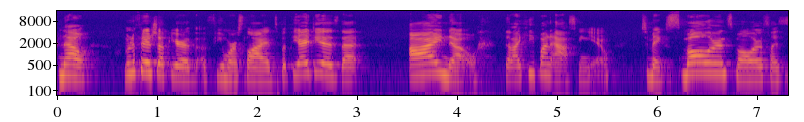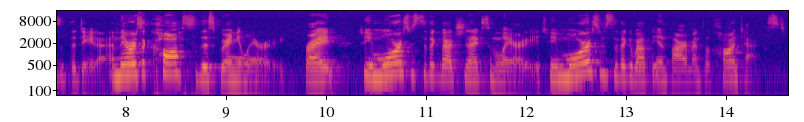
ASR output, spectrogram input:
Now, I'm going to finish up here with a few more slides, but the idea is that I know that I keep on asking you to make smaller and smaller slices of the data. And there is a cost to this granularity, right? To be more specific about genetic similarity, to be more specific about the environmental context.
